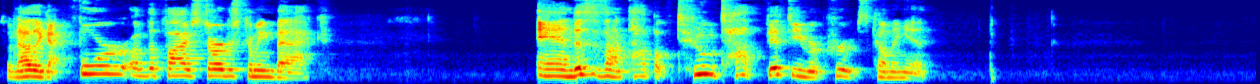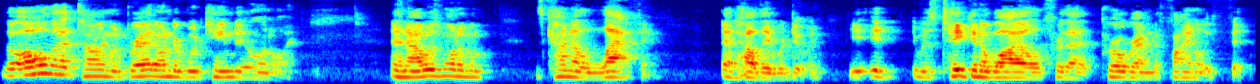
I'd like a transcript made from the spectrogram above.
So now they got four of the five starters coming back, and this is on top of two top 50 recruits coming in all that time when Brad Underwood came to Illinois, and I was one of them, was kind of laughing at how they were doing. It, it, it was taking a while for that program to finally fit.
